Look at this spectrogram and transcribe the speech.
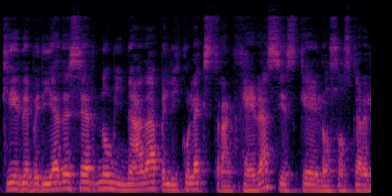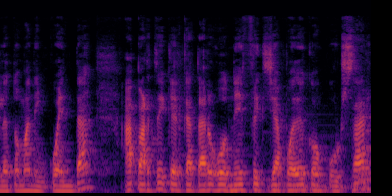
que debería de ser nominada a película extranjera si es que los Oscars la toman en cuenta. Aparte de que el catálogo Netflix ya puede concursar.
